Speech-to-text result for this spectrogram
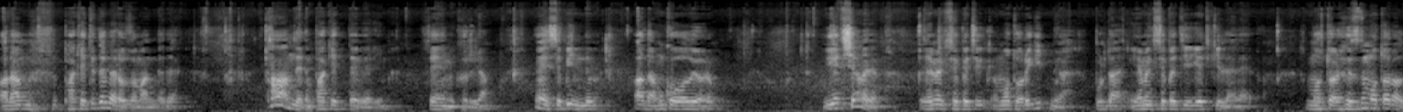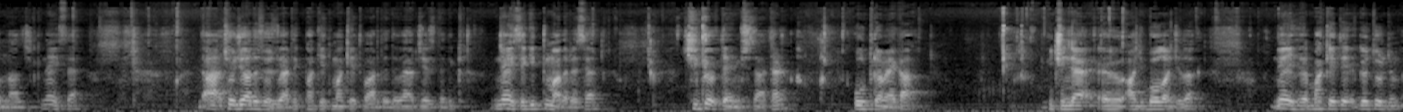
Adam paketi de ver o zaman dedi. Tamam dedim paket de vereyim. Seni mi kıracağım? Neyse bindim. Adamı kovalıyorum. Yetişemedim. Yemek sepeti motoru gitmiyor. Burada yemek sepeti yetkililerine motor hızlı motor alın azıcık. Neyse. Daha çocuğa da söz verdik. Paket maket var dedi. Vereceğiz dedik. Neyse gittim adrese. Çiğ köfteymiş zaten. Ultra mega. İçinde e, acı bol acılı. Neyse paketi götürdüm.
